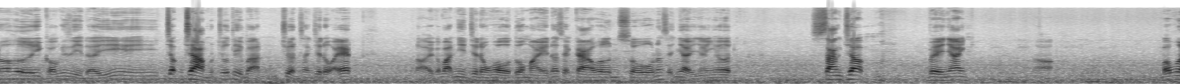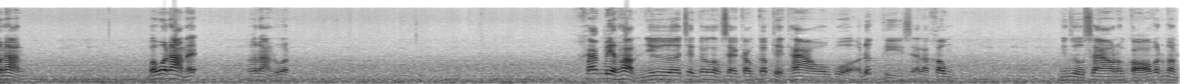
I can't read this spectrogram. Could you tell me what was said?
nó hơi có cái gì đấy chậm chạp một chút thì bạn chuyển sang chế độ S Đấy, các bạn nhìn trên đồng hồ tua máy nó sẽ cao hơn số nó sẽ nhảy nhanh hơn. Sang chậm về nhanh. Đó. Bóng hơn hẳn. Bóng hơn hẳn đấy hơn hẳn luôn. Khác biệt hẳn như trên các dòng xe cao cấp thể thao của Đức thì sẽ là không. Nhưng dù sao nó có vẫn còn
